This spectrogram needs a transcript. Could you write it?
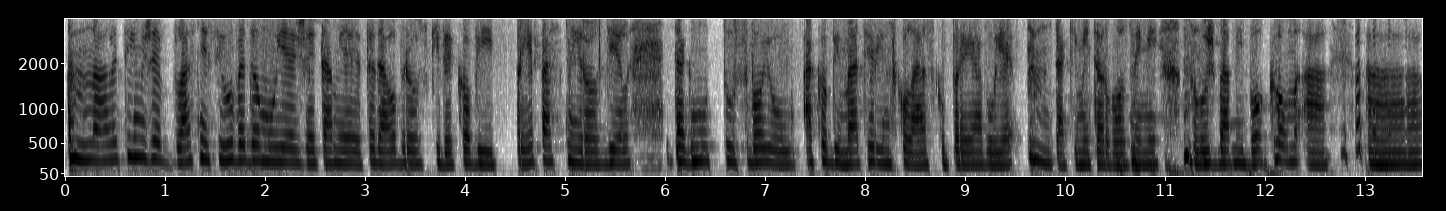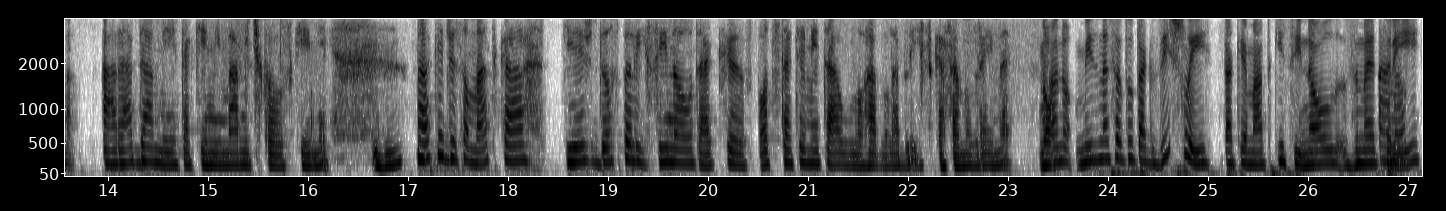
No ale tým, že vlastne si uvedomuje, že tam je teda obrovský vekový priepastný rozdiel, tak mu tú svoju akoby materinskú lásku prejavuje takýmito rôznymi službami bokom a, a, a radami takými mamičkovskými. Mm-hmm. No a keďže som matka tiež dospelých synov, tak v podstate mi tá úloha bola blízka samozrejme. No. Áno, my sme sa tu tak zišli, také matky synov, sme tri.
